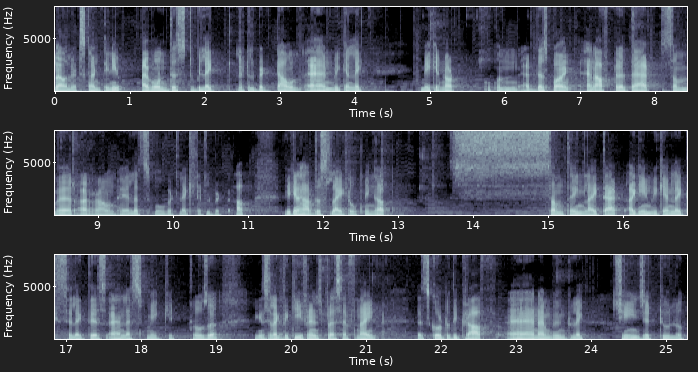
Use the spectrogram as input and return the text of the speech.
Now let's continue. I want this to be like a little bit down and we can like make it not open at this point and after that somewhere around here let's move it like a little bit up we can have this light opening up something like that. Again we can like select this and let's make it closer. We can select the keyframes press f9 let's go to the graph and i'm going to like change it to look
